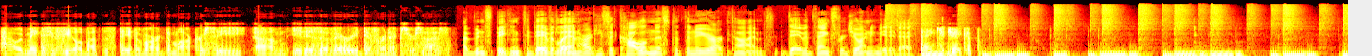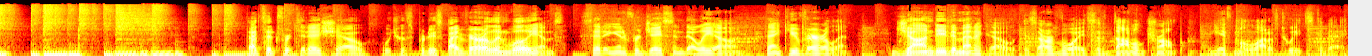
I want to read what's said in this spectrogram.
how it makes you feel about the state of our democracy, um, it is a very different exercise. I've been speaking to David Leonhardt. He's a columnist at the New York Times. David, thanks for joining me today. Thank you, Jacob. That's it for today's show, which was produced by Veralyn Williams, sitting in for Jason DeLeon. Thank you, Veralyn. John DiDomenico is our voice of Donald Trump. We gave him a lot of tweets today.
